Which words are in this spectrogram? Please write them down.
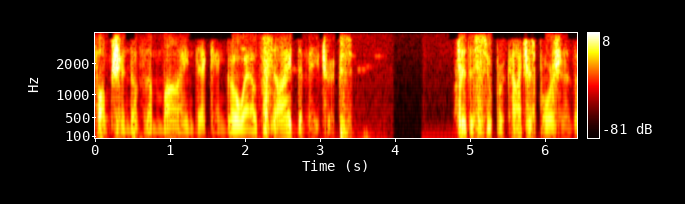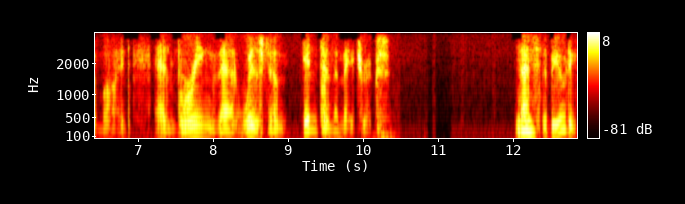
function of the mind that can go outside the matrix to the superconscious portion of the mind and bring that wisdom into the matrix. That's Mm. the beauty.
